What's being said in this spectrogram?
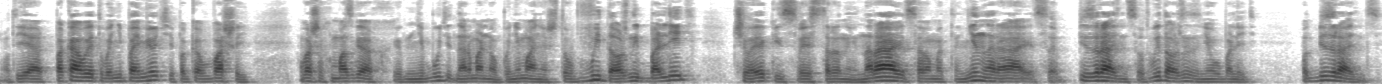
Вот я, пока вы этого не поймете, пока в, вашей, в ваших мозгах не будет нормального понимания, что вы должны болеть человека из своей страны. Нравится вам это, не нравится, без разницы. Вот вы должны за него болеть. Вот без разницы.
